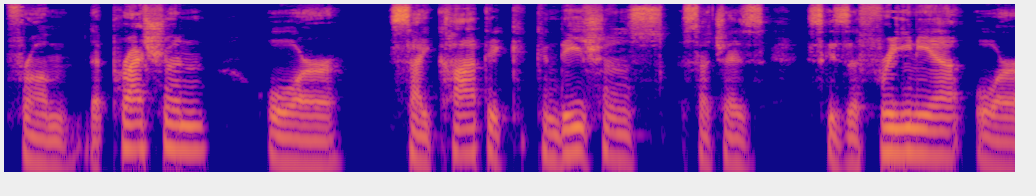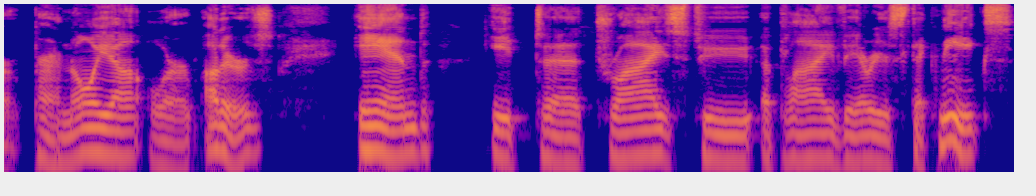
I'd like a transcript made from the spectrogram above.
from depression or psychotic conditions such as schizophrenia or paranoia or others, and it uh, tries to apply various techniques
